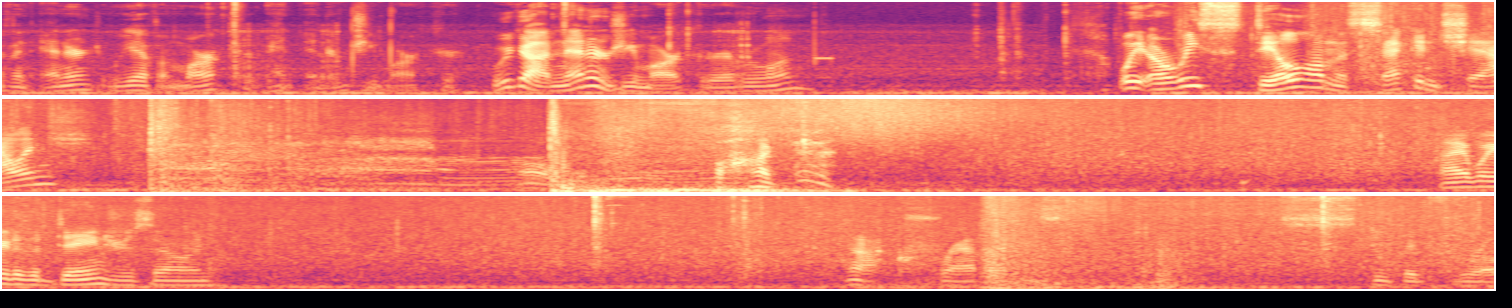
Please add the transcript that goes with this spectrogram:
We have an energy. We have a marker, an energy marker. We got an energy marker, everyone. Wait, are we still on the second challenge? Oh, fuck. Highway to the danger zone. Ah, crap. Stupid throw.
